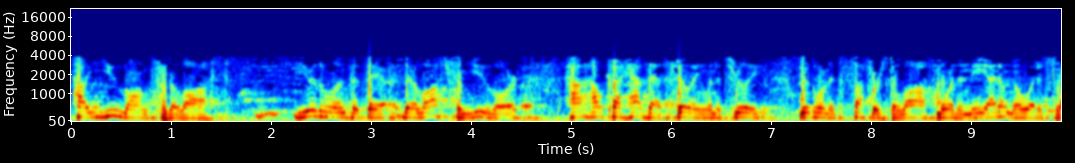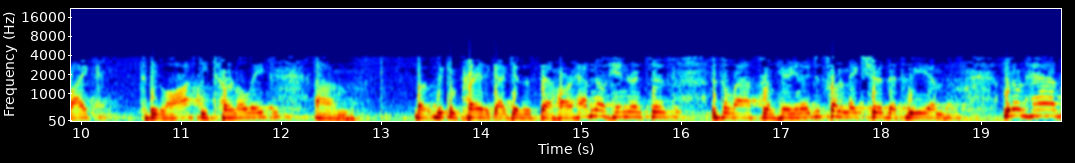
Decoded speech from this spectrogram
how you long for the lost. You're the ones that they're they're lost from you, Lord. How how can I have that feeling when it's really you're the one that suffers the loss more than me? I don't know what it's like to be lost eternally. Um, but we can pray that God gives us that heart. Have no hindrances is the last one here. You know, I just want to make sure that we um, we don't have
